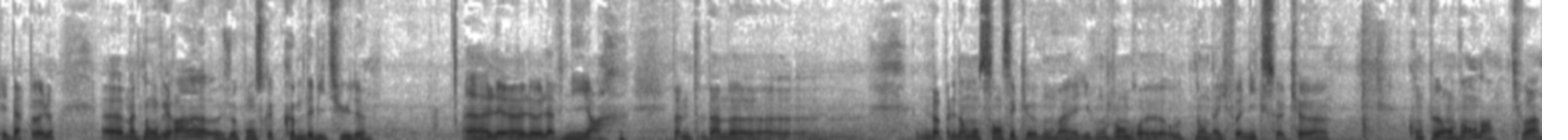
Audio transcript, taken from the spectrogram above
et d'Apple. Maintenant, on verra. Je pense que comme d'habitude, l'avenir va, me ne va pas aller dans mon sens et que bon bah, ils vont vendre autant d'iPhone X que qu'on peut en vendre, tu vois.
